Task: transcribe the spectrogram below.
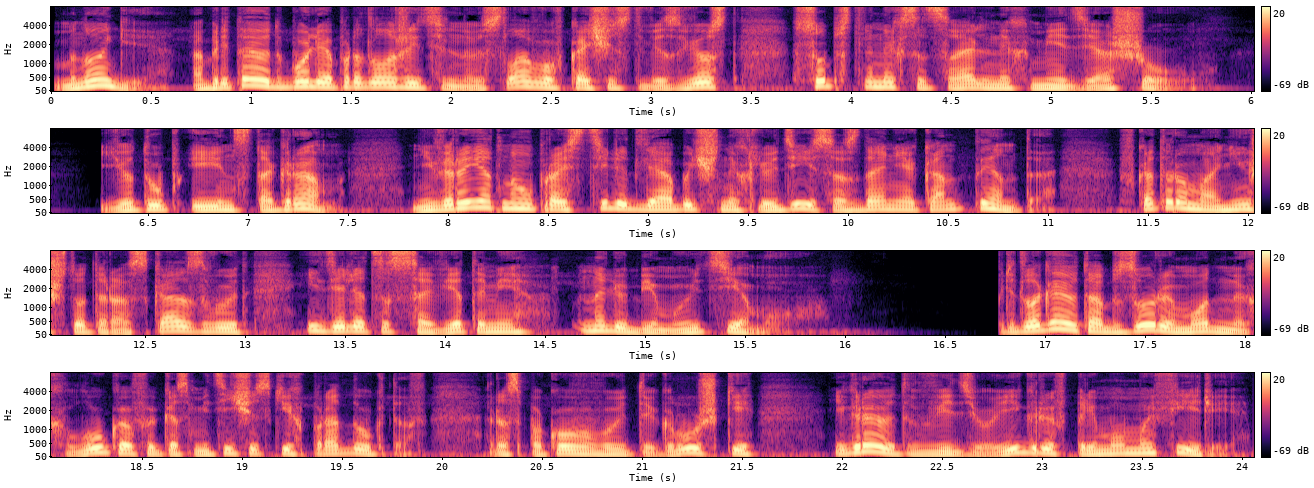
Многие обретают более продолжительную славу в качестве звезд собственных социальных медиашоу. YouTube и Instagram невероятно упростили для обычных людей создание контента, в котором они что-то рассказывают и делятся советами на любимую тему. Предлагают обзоры модных луков и косметических продуктов, распаковывают игрушки, играют в видеоигры в прямом эфире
